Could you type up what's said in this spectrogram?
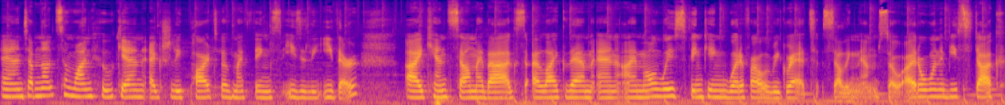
And I'm not someone who can actually part with my things easily either I can't sell my bags. I like them and I'm always thinking what if I will regret selling them. So I don't want to be stuck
